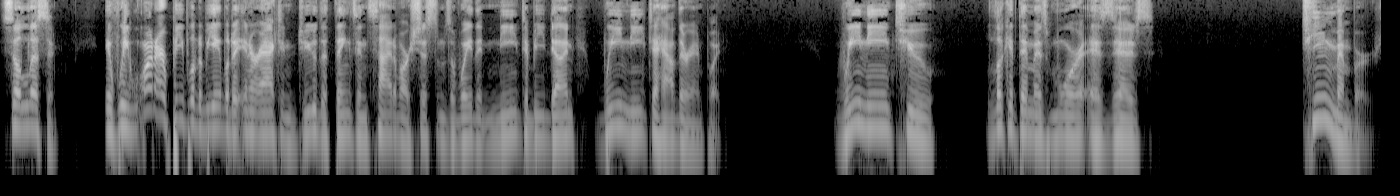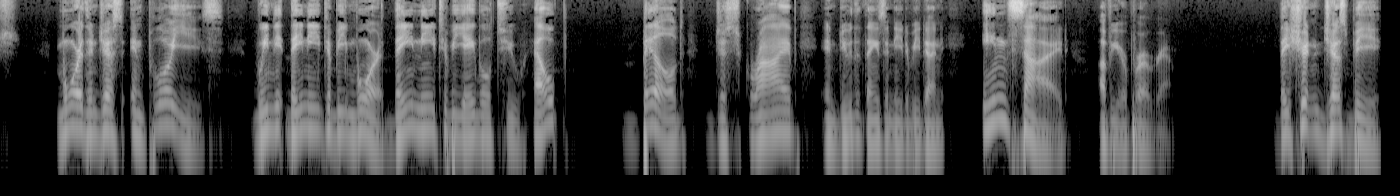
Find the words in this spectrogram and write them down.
So listen, if we want our people to be able to interact and do the things inside of our systems the way that need to be done, we need to have their input. We need to look at them as more as, as team members, more than just employees. We need, they need to be more. They need to be able to help build, describe, and do the things that need to be done inside of your program. They shouldn't just be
